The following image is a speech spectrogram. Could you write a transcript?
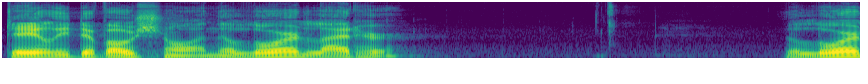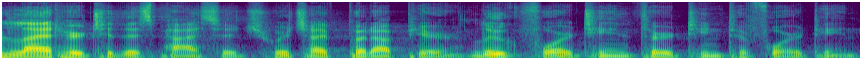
daily devotional, and the Lord led her. The Lord led her to this passage, which I've put up here Luke 14, 13 to 14.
